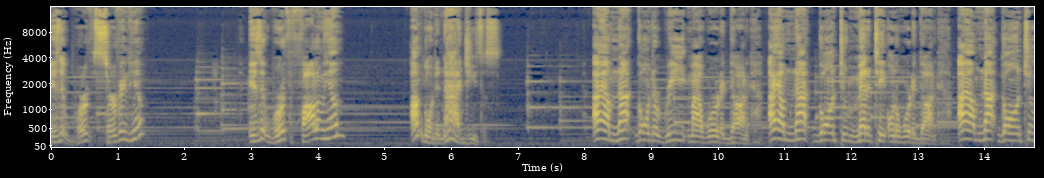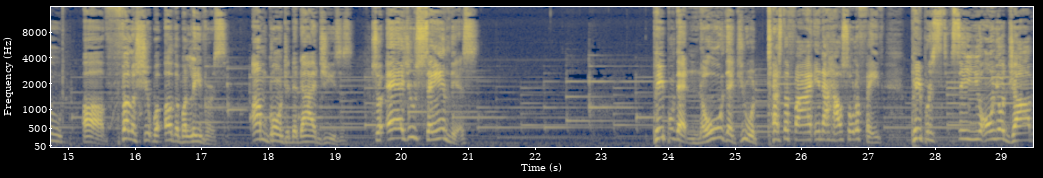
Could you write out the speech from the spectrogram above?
Is it worth serving Him? Is it worth following Him? I'm going to deny Jesus. I am not going to read my word of God. I am not going to meditate on the word of God. I am not going to uh, fellowship with other believers. I'm going to deny Jesus. So as you saying this, people that know that you will testify in the household of faith, people see you on your job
